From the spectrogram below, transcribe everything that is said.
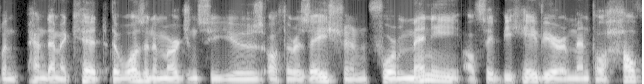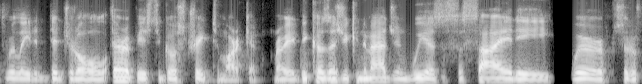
when pandemic hit, there was an emergency use authorization for many, I'll say, behavior and mental health related digital therapies to go straight to market, right? Because as you can imagine, we as a society we're sort of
